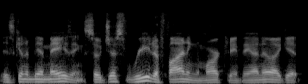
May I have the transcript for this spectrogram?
is going to be amazing so just redefining the marketing thing i know i get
